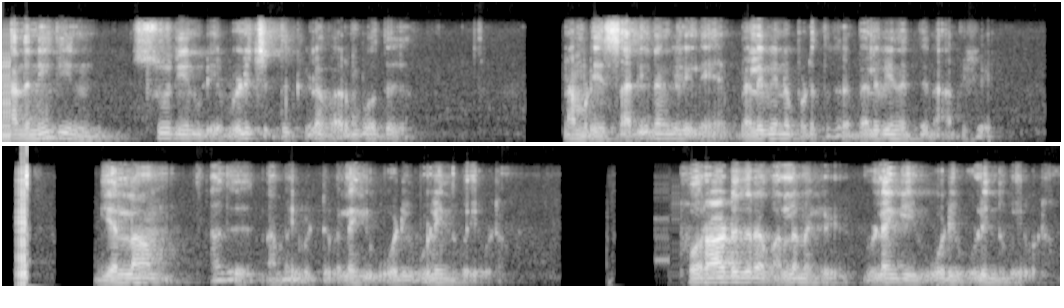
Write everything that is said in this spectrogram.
அந்த நீதியின் சூரியனுடைய வெளிச்சத்துக்கு கீழே வரும்போது நம்முடைய சரீரங்களிலே பலவீனப்படுத்துகிற பலவீனத்தின் அபிகள் எல்லாம் அது நம்மை விட்டு விலகி ஓடி ஒளிந்து போய்விடும். போராடுகிற வல்லமைகள் விளங்கி ஓடி ஒளிந்து போய்விடும்.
